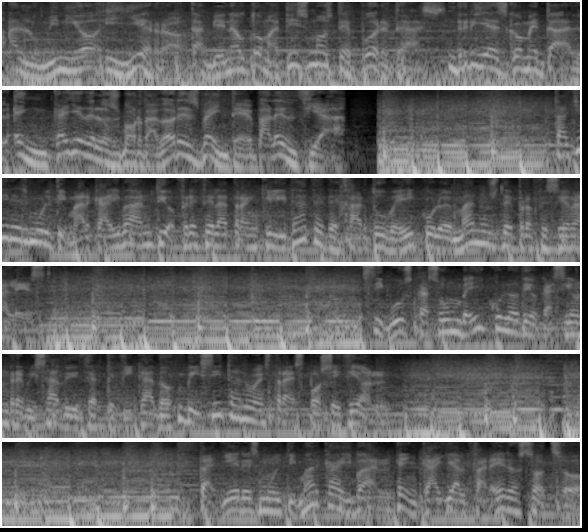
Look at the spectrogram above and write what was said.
aluminio y hierro. También automatismos de puertas. Riesgo Metal, en calle de los Bordadores 20, Valencia. Talleres Multimarca Iván te ofrece la tranquilidad de dejar tu vehículo en manos de profesionales. Si buscas un vehículo de ocasión revisado y certificado, visita nuestra exposición. Talleres Multimarca Iván, en calle Alfareros 8.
